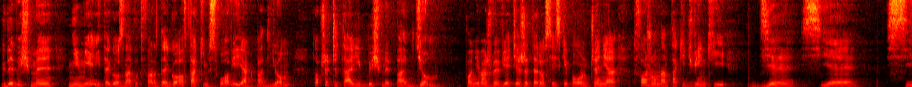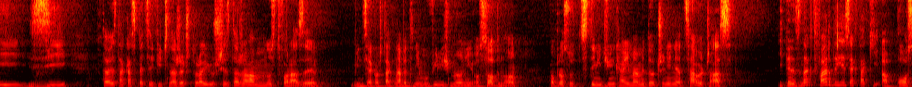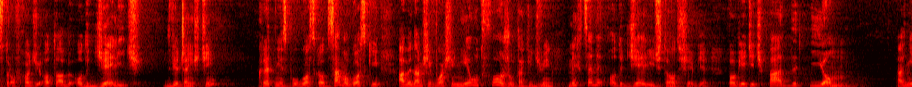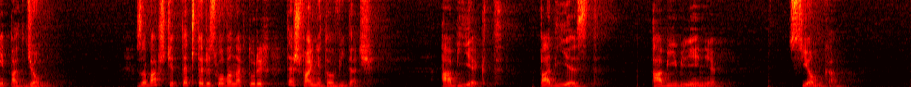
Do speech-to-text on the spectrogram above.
Gdybyśmy nie mieli tego znaku twardego w takim słowie jak padjom, to przeczytalibyśmy padjom, ponieważ wy wiecie, że te rosyjskie połączenia tworzą nam takie dźwięki die, sie, si, zi. To jest taka specyficzna rzecz, która już się zdarzała mnóstwo razy, więc jakoś tak nawet nie mówiliśmy o niej osobno. Po prostu z tymi dźwiękami mamy do czynienia cały czas. I ten znak twardy jest jak taki apostrof. Chodzi o to, aby oddzielić dwie części, konkretnie spółgłoskę od samogłoski, aby nam się właśnie nie utworzył taki dźwięk. My chcemy oddzielić to od siebie. Powiedzieć padjom, a nie paddziom. Zobaczcie te cztery słowa, na których też fajnie to widać. Obiekt, podjazd, objawienie, siomka.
